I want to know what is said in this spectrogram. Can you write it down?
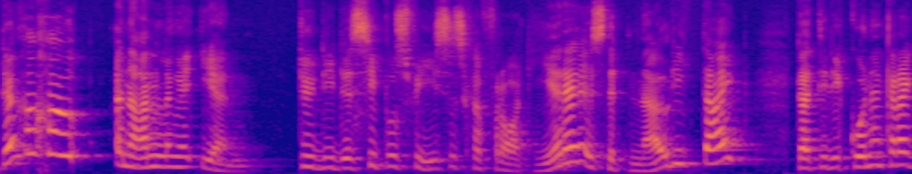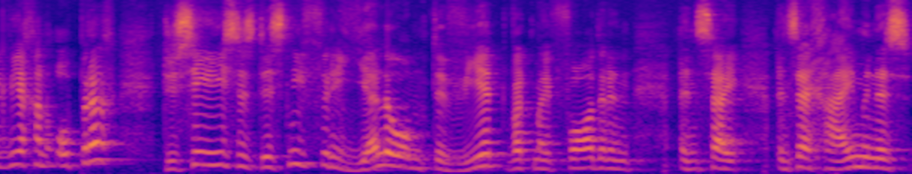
Dink gou in Handelinge 1 toe die disippels vir Jesus gevra het: "Here, is dit nou die tyd dat hierdie koninkryk weer gaan oprig?" Toe sê Jesus: "Dis nie vir julle om te weet wat my Vader in in sy in sy geheimenis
